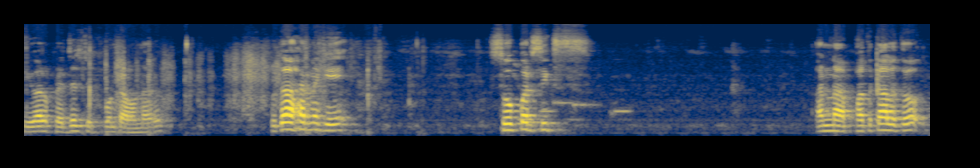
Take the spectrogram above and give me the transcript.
ఇవాళ ప్రజలు చెప్పుకుంటా ఉన్నారు. ఉదాహరణకి సూపర్ సిక్స్ అన్న పథకాలతో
